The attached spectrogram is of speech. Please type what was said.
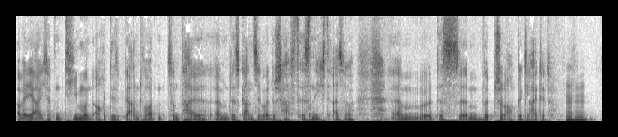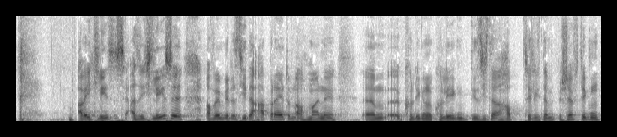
Aber ja, ich habe ein Team und auch die beantworten zum Teil ähm, das Ganze, weil du schaffst es nicht. Also ähm, das ähm, wird schon auch begleitet. Mhm. Aber ich lese es, also ich lese, auch wenn mir das jeder abrät und auch meine ähm, Kolleginnen und Kollegen, die sich da hauptsächlich damit beschäftigen,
